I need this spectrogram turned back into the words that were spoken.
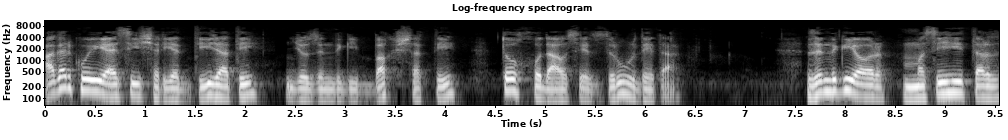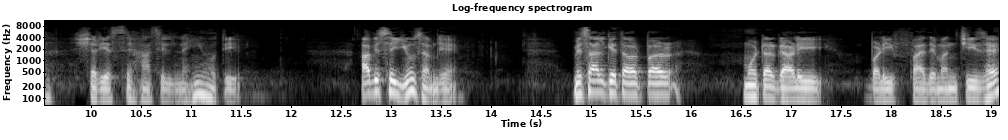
اگر کوئی ایسی شریعت دی جاتی جو زندگی بخش سکتی تو خدا اسے ضرور دیتا۔ زندگی اور مسیحی طرز شریعت سے حاصل نہیں ہوتی۔ اب اسے یوں سمجھیں۔ مثال کے طور پر موٹر گاڑی بڑی فائدہ مند چیز ہے۔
